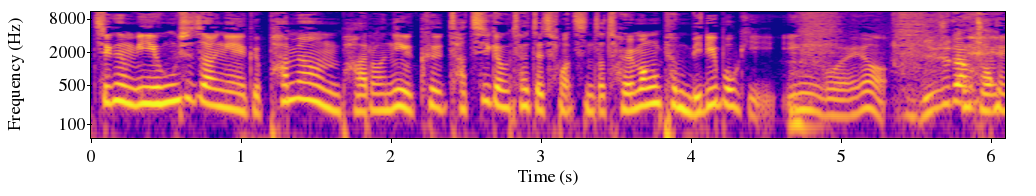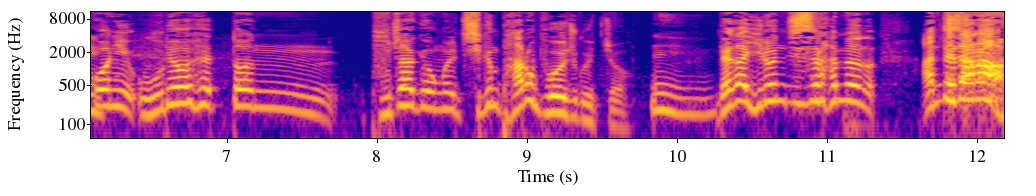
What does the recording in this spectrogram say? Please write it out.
지금 이 홍 시장의 그 파면 발언이 그 자치경찰제 저- 진짜 절망편 미리 보기인 거예요. 민주당 정권이 우려했던 부작용을 지금 바로 보여주고 있죠. 네. 내가 이런 짓을 하면 안 되잖아.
